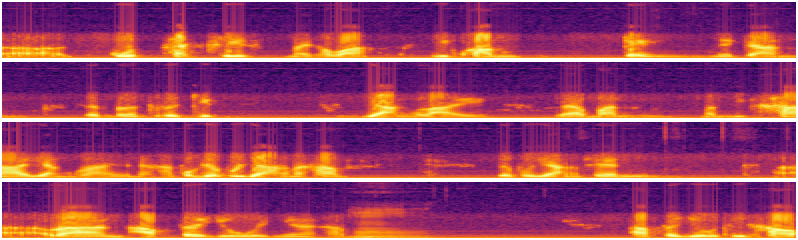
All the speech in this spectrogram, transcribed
อ่อ good practice หมายความว่า มีความเก่งในการดำเนินธุรกิจอย่างไร แล้วมันมันมีค่าอย่างไรนะครับ ผมยกตัวอย่างนะครับยกตัวอย่างเช่น ร้าน after you อย่างเงี้ยนะครับ อืม after you ที่เขา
